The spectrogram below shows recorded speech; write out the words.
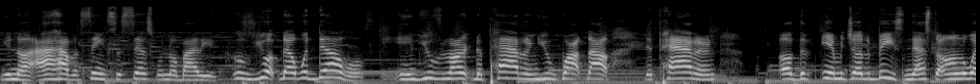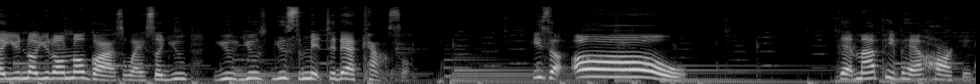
You know, I haven't seen success with nobody because you up there with devils and you've learned the pattern. you've walked out the pattern of the image of the beast, and that's the only way you know you don't know God's way. So you you you you submit to their counsel. He said, "Oh, that my people had hearkened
